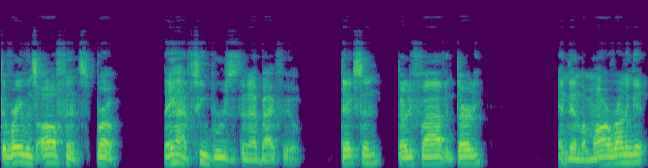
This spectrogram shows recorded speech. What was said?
the Ravens offense, bro, they have two bruises in that backfield. Dixon, 35 and 30, and then Lamar running it.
